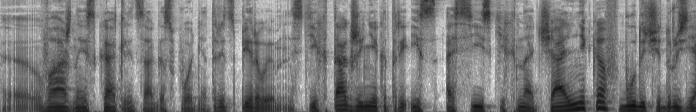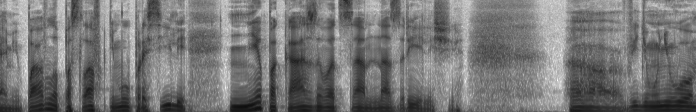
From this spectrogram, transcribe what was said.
э, важно искать лица Господня. 31 стих. Также некоторые из осийских начальников, будучи друзьями Павла, послав к нему, просили не показываться на зрелище. А, видимо, у него,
